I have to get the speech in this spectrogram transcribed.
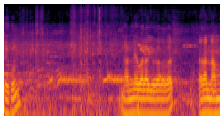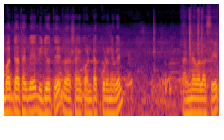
দেখুন। ধান্যবালা জোড়া দাদার। দাদার নাম্বার দেওয়া থাকবে ভিডিওতে দাদার সঙ্গে কন্ট্যাক্ট করে নেবেন। ধান্যবালা সেট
